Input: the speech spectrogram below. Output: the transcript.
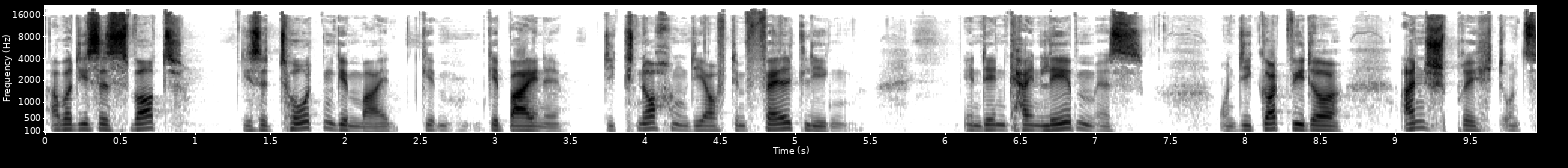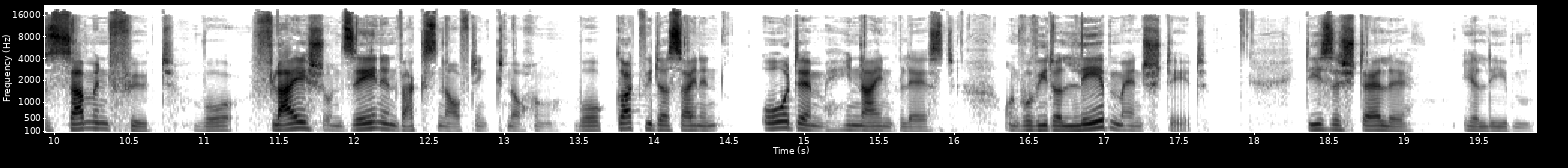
Aber dieses Wort, diese toten Gebeine, die Knochen, die auf dem Feld liegen, in denen kein Leben ist und die Gott wieder anspricht und zusammenfügt, wo Fleisch und Sehnen wachsen auf den Knochen, wo Gott wieder seinen Odem hineinbläst und wo wieder Leben entsteht. Diese Stelle, ihr Lieben,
